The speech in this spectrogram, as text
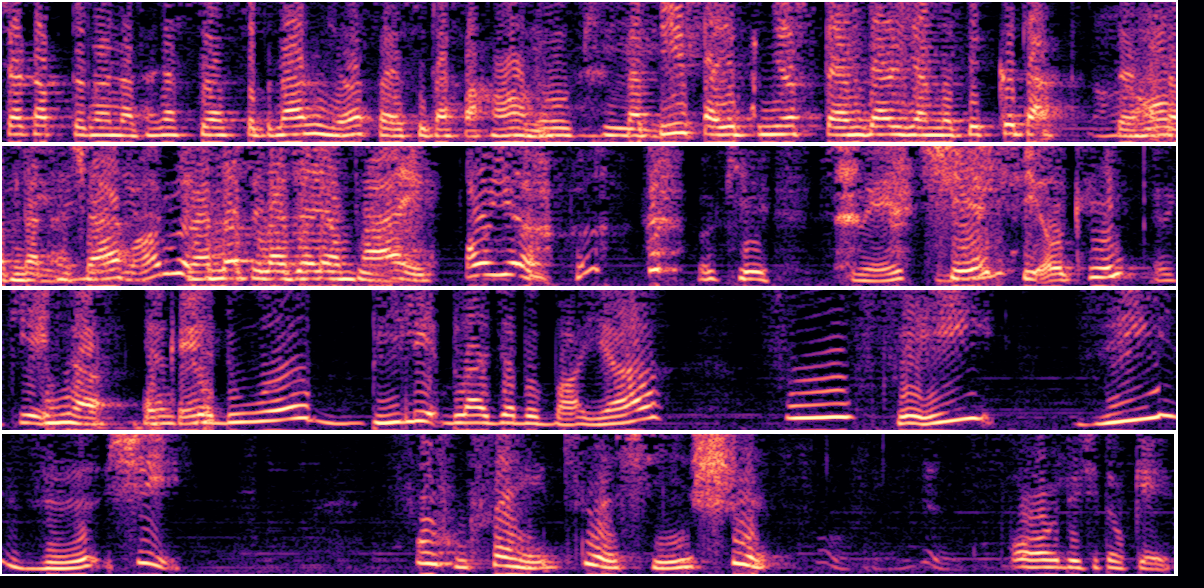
cakap dengan Natasha sebenarnya saya sudah faham. Okay. Tapi saya punya standar yang lebih ketat ah, terhadap okay. Natasha. Karena lah belajar yang itu. baik. Oh ya. Yeah. okay. Suasih. Suasih. Okay. Okay. Yeah, yang okay. kedua bilik belajar berbayar. Fu fei zi zi shi. Fu fei zi shi shi. 室 Oh, dia cerita okey.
